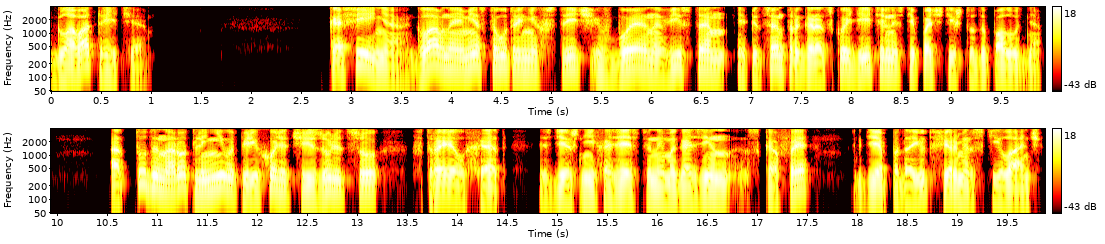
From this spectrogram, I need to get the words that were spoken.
Глава третья. Кофейня – главное место утренних встреч в Буэна-Виста, эпицентр городской деятельности почти что до полудня. Оттуда народ лениво переходит через улицу в Трейлхед, здешний хозяйственный магазин с кафе, где подают фермерский ланч,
